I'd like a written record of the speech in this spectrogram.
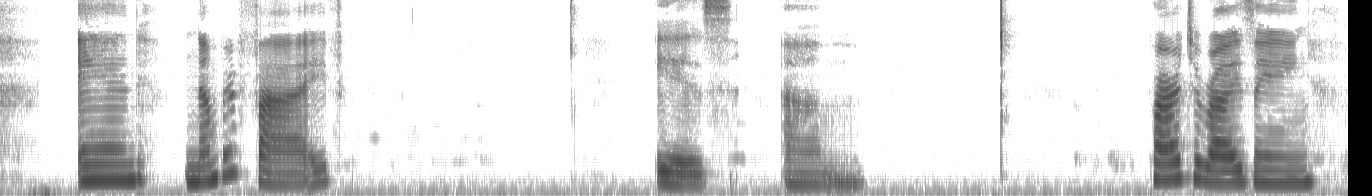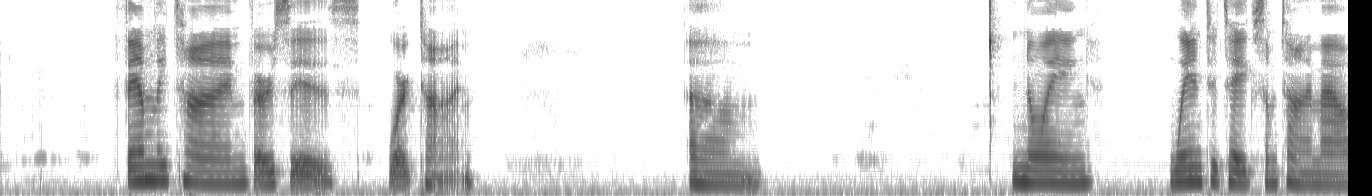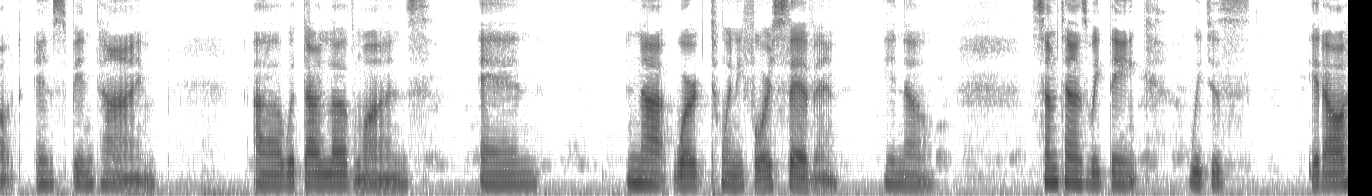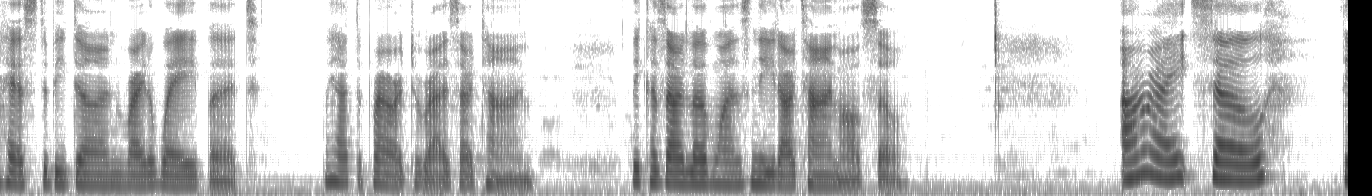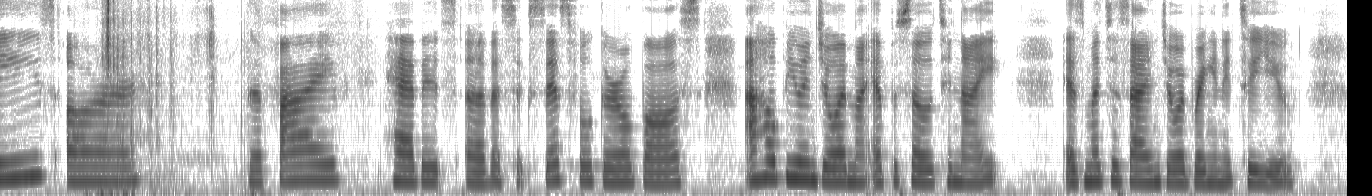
and number five is um, prioritizing family time versus work time. Um, knowing when to take some time out and spend time uh, with our loved ones and not work 24 7. You know, sometimes we think we just it all has to be done right away, but we have to prioritize our time because our loved ones need our time also. All right, so these are the five habits of a successful girl boss. I hope you enjoyed my episode tonight as much as I enjoy bringing it to you.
